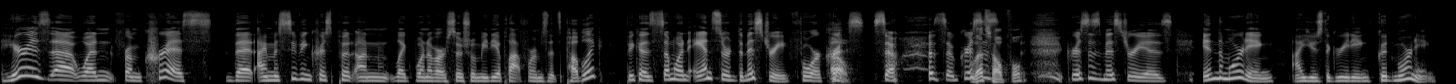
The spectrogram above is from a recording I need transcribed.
Here is uh, one from Chris that I'm assuming Chris put on like one of our social media platforms that's public because someone answered the mystery for Chris. So, so Chris Oh. that's helpful. Chris's mystery is in the morning I use the greeting good morning.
